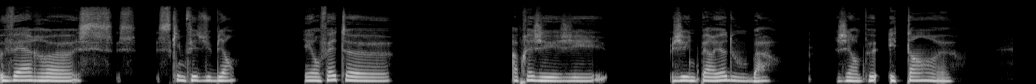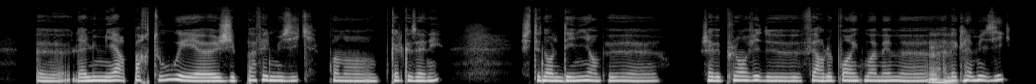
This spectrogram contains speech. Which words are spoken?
vers euh, ce qui me fait du bien. Et en fait euh, après j'ai j'ai j'ai une période où bah j'ai un peu éteint euh, euh, la lumière partout et euh, j'ai pas fait de musique pendant quelques années. J'étais dans le déni un peu. j'avais plus envie de faire le point avec moi-même Mhm. avec la musique.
